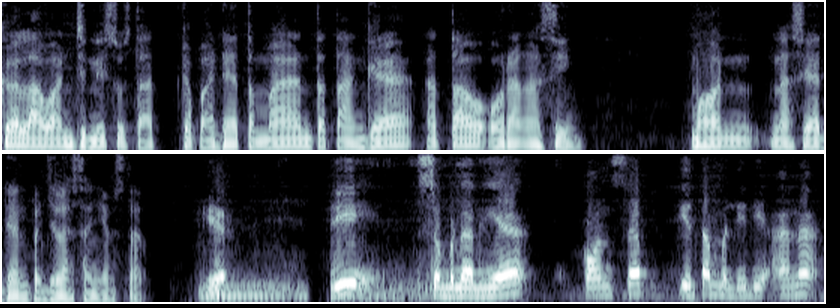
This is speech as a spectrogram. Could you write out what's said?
ke lawan jenis Ustadz, kepada teman, tetangga, atau orang asing? Mohon nasihat dan penjelasannya Ustadz. Ya, jadi sebenarnya konsep kita mendidik anak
